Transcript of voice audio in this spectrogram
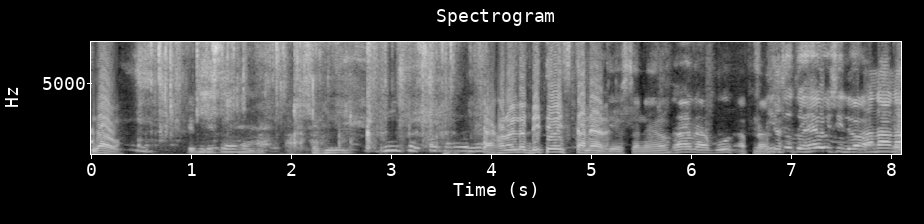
যাও এখন হইল দ্বিতীয় স্থানে না না বুট। আপনার তো তো হে হইছিল না না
